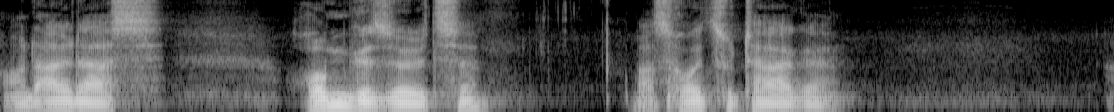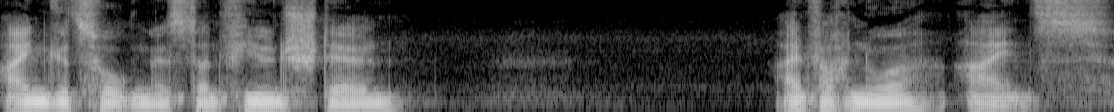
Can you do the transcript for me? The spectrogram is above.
und all das Rumgesülze, was heutzutage eingezogen ist an vielen Stellen, einfach nur eins.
